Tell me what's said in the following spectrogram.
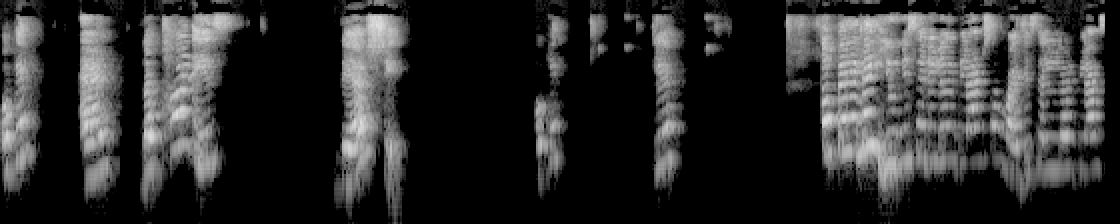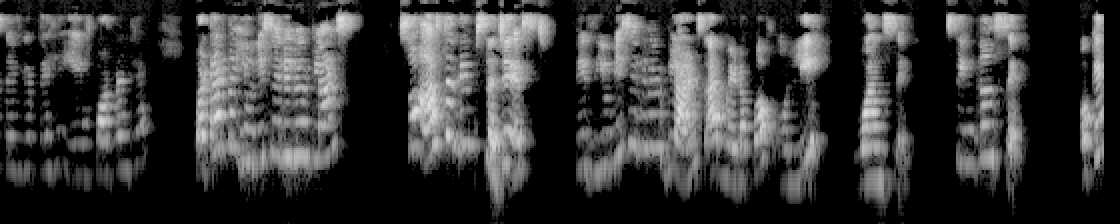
okay and the third is their shape okay clear तो पहले यूनिसेल्युलर ग्लैंड्स और मल्टीसेल्युलर ग्लैंड्स देख लेते हैं ये इंपॉर्टेंट है what are the unicellular glands So as the name suggests, these unicellular glands are made up of only one cell, single cell. Okay?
